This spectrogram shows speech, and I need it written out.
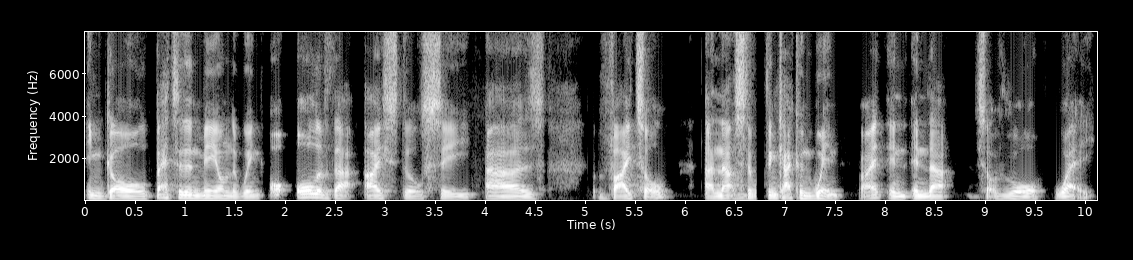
in goal, better than me on the wing. All of that I still see as vital, and that's mm. the think I can win right in in that sort of raw way.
